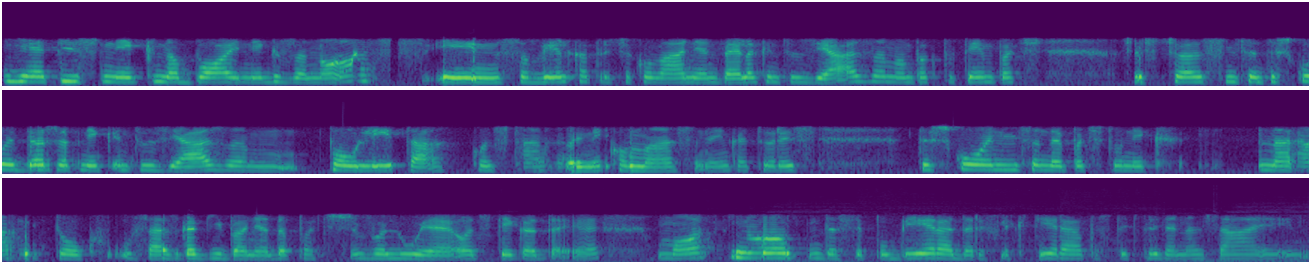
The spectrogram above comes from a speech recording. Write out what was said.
je tisti nek naboj, nek zanos in so velika pričakovanja in velik entuzijazem, ampak potem pač čez čas, mislim, težko je držati nek entuzijazem pol leta konstantno in neko maso, ne vem kaj, to je res težko in mislim, da je pač to nek naravni tok vsega gibanja, da pač valuje od tega, da je močno, da se pobira, da reflektira, pa spet pride nazaj. In...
